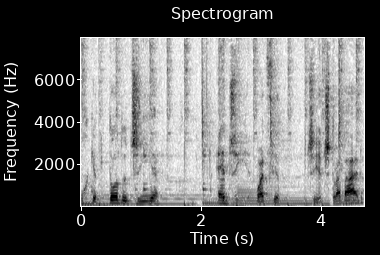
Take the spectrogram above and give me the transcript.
porque todo dia é dia. Pode ser dia de trabalho,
